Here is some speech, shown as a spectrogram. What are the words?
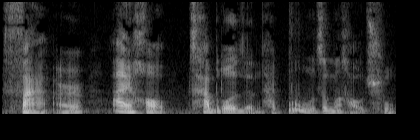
反而爱好差不多的人还不怎么好处。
